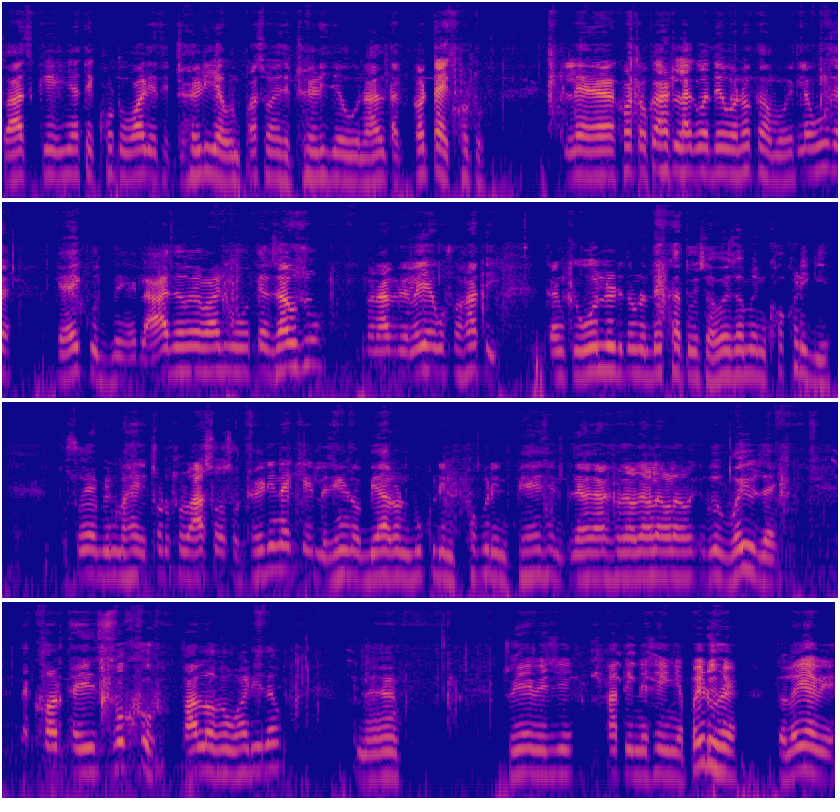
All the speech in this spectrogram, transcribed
તો આજ કે અહીંયાથી ખોટું વાડીએથી ઢળી આવું ને પાછું અહીંયાથી ઢળી જવું ને હાલતા કટાય ખોટું. એટલે ખોટો કાટ લાગવા દેવો નકામો એટલે હું છે કે આયકું જ નહીં. એટલે આજ હવે વાળી હું અત્યારે જાઉં છું અને આગળ લઈ આવું છું હાથી. કારણ કે ઓલરેડી તમને દેખાતું હશે. હવે જમીન ખોખડી ગઈ. તો સોયાબીનમાં હે થોડું થોડું આસો આસો ઢળી નાખીએ એટલે ઝીણો બિયારણ બુકડીને ફોકડીને ભેજીને બધું વયું જાય. એટલે ખર થઈ ચોખ્ખું. પાલો વાળી દઉં. અને જોઈ આવીએ છીએ. હાથીને છે અહીંયા પડ્યું છે. તો લઈ આવીએ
